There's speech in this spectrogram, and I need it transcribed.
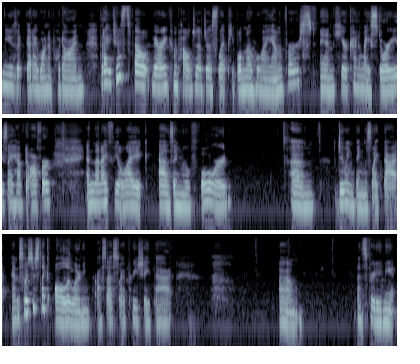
music that I want to put on, but I just felt very compelled to just let people know who I am first and hear kind of my stories I have to offer. And then I feel like as I move forward, um, doing things like that. And so it's just like all a learning process. So I appreciate that. Um, that's pretty neat.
